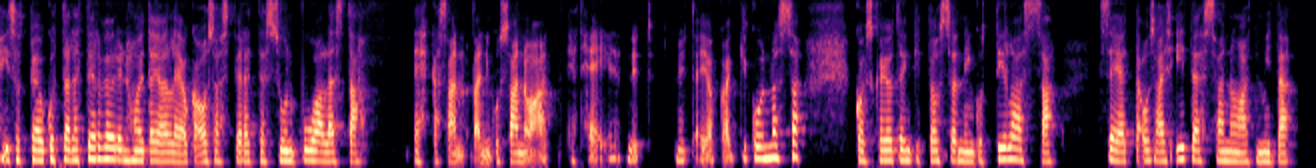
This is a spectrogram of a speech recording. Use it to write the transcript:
isot peukut tälle terveydenhoitajalle, joka osasi periaatteessa sun puolesta ehkä san, tai niin kuin sanoa, että, että hei, että nyt, nyt ei ole kaikki kunnossa, koska jotenkin tuossa niin tilassa se, että osaisi itse sanoa, että mitä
